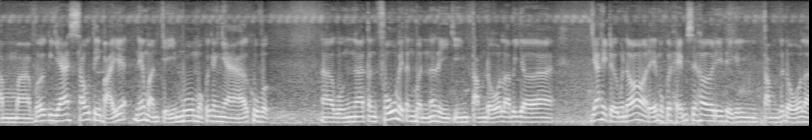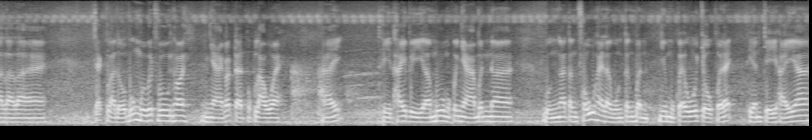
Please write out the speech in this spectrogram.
tầm à, với cái giá 6 tỷ 7 á, nếu mà anh chị mua một cái căn nhà ở khu vực à, quận à, Tân Phú hay Tân Bình á, thì chị tầm độ là bây giờ à, giá thị trường bên đó để một cái hẻm xe hơi đi thì tầm cái độ là là là chắc là độ 40 mét vuông thôi. Nhà có trệt một lầu à. Đấy. Thì thay vì à, mua một cái nhà bên à, quận Tân Phú hay là quận Tân Bình như một cái ô chuột vậy đấy thì anh chị hãy à,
